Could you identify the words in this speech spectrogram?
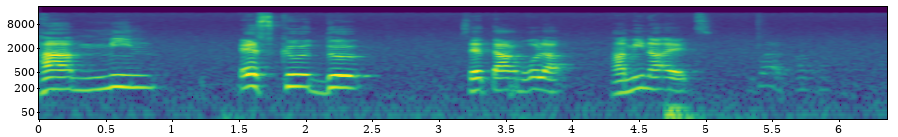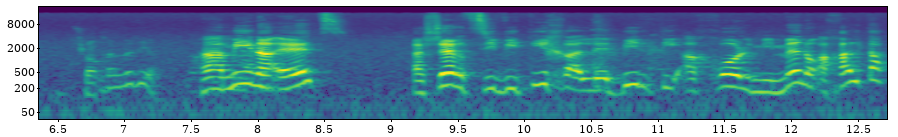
hamin, est-ce que de cet arbre-là, hamin ha'et Je suis en train de le dire. Hamin ha'etz asher tziviticha lebilti achol mimeno achalta.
